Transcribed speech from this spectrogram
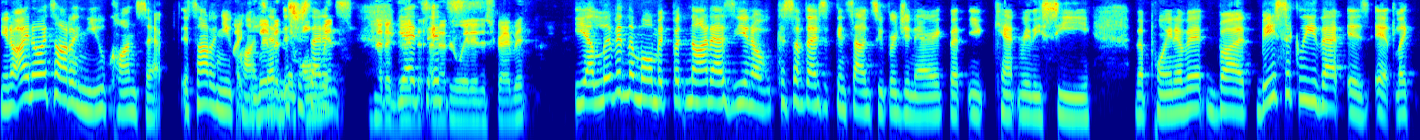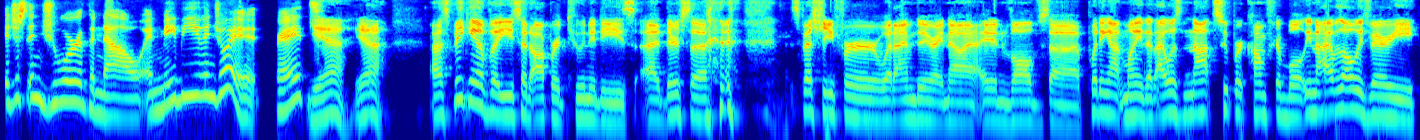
you know i know it's not a new concept it's not a new Like, concept it's just that it's Is that a good Yeah, it's- another it's- way to describe it? yeah, live in the moment, but not as, you know, because sometimes it can sound super generic that you can't really see the point of it. But basically, that is it. Like, just endure the now and maybe you enjoy it, right? Yeah, yeah. Uh, speaking of, uh, you said opportunities. Uh, there's a, especially for what I'm doing right now, it involves uh, putting out money that I was not super comfortable. You know, I was always very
